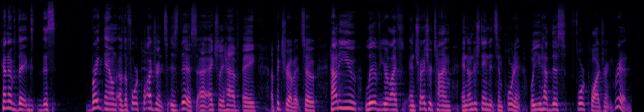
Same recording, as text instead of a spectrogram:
kind of the, this breakdown of the four quadrants is this. I actually have a, a picture of it. So, how do you live your life and treasure time and understand it's important? Well, you have this four quadrant grid.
